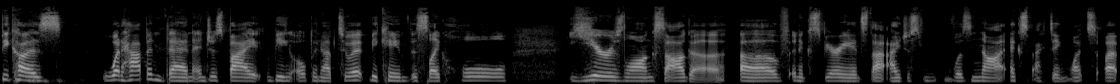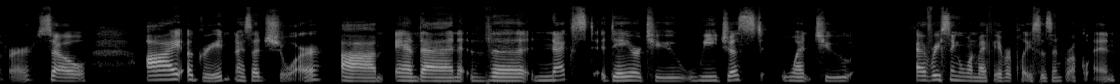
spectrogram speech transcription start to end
because what happened then and just by being open up to it became this like whole years long saga of an experience that I just was not expecting whatsoever. So I agreed. I said, sure. Um, and then the next day or two, we just went to every single one of my favorite places in Brooklyn.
